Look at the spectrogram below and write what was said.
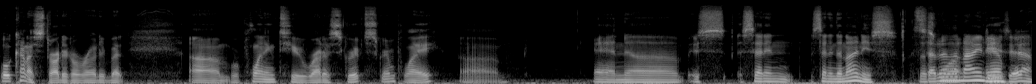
well it kind of started already but um, we're planning to write a script screenplay um, and uh, it's set in set in the 90s That's Set in why- the nineties, yeah. yeah.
